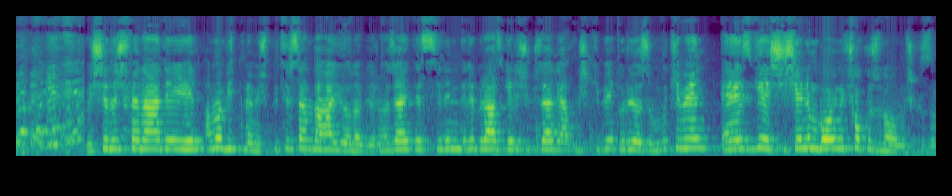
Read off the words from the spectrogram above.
Işıl dış fena değil ama bitmemiş. Bitirsen daha iyi olabilir. Özellikle silindiri biraz gelişi güzel yapmış gibi duruyorsun. Bu kimin? Ezgi. Şişenin boynu çok uzun olmuş kızım.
